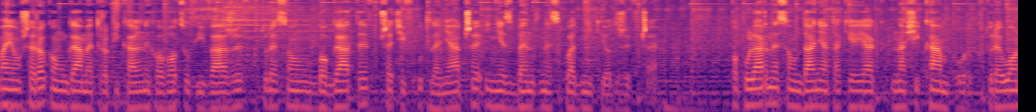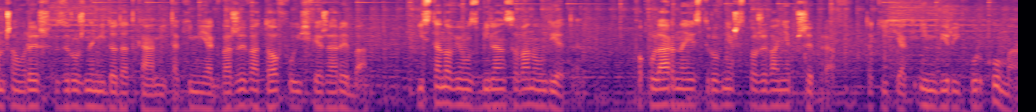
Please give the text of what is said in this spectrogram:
Mają szeroką gamę tropikalnych owoców i warzyw, które są bogate w przeciwutleniacze i niezbędne składniki odżywcze. Popularne są dania takie jak nasi kampur, które łączą ryż z różnymi dodatkami, takimi jak warzywa, tofu i świeża ryba, i stanowią zbilansowaną dietę. Popularne jest również spożywanie przypraw, takich jak imbir i kurkuma,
